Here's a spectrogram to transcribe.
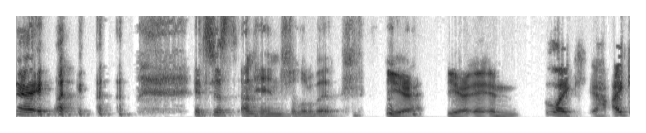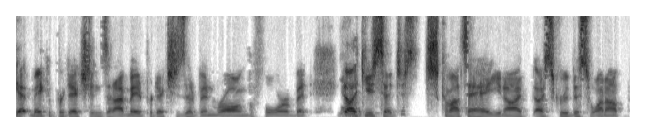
okay like it's just unhinged a little bit yeah. Yeah. And, like, I get making predictions and I've made predictions that have been wrong before, but Yeah. like you said, just just come out and say, hey, you know, I, I screwed this one up,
